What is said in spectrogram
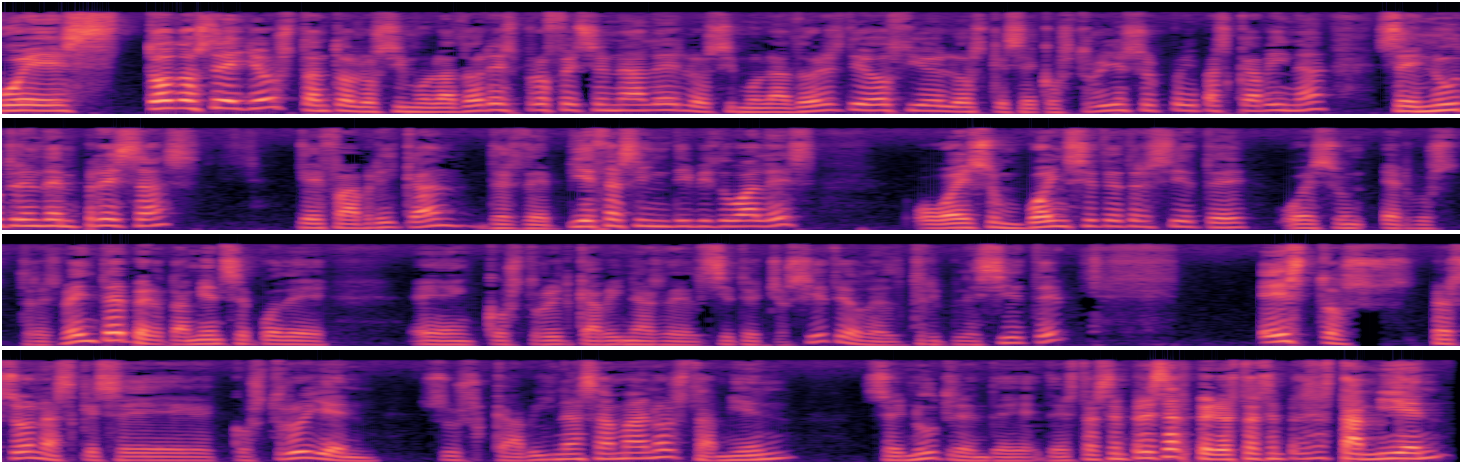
Pues todos ellos, tanto los simuladores profesionales, los simuladores de ocio y los que se construyen sus propias cabinas, se nutren de empresas que fabrican desde piezas individuales, o es un Boeing 737 o es un Airbus 320, pero también se puede eh, construir cabinas del 787 o del 777. Estas personas que se construyen sus cabinas a manos también se nutren de, estas empresas, pero estas empresas también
